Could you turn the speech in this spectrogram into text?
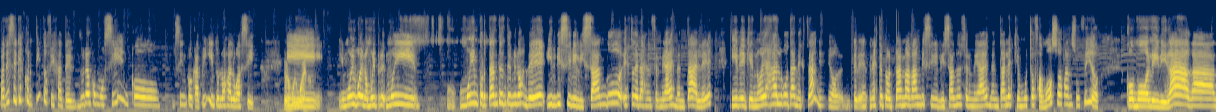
Parece que es cortito, fíjate, dura como cinco, cinco capítulos, algo así. Pero y, muy bueno. Y muy bueno, muy, muy, muy importante en términos de ir visibilizando esto de las enfermedades mentales y de que no es algo tan extraño. En este programa van visibilizando enfermedades mentales que muchos famosos han sufrido como Lady Gaga,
